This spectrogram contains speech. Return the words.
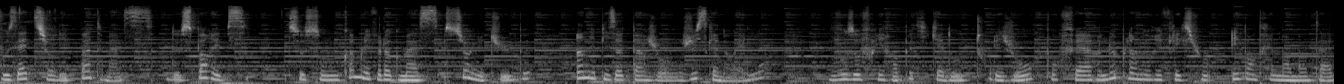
Vous êtes sur les podmas de Sport et Psy. Ce sont comme les vlogmas sur YouTube, un épisode par jour jusqu'à Noël, vous offrir un petit cadeau tous les jours pour faire le plein de réflexion et d'entraînement mental.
